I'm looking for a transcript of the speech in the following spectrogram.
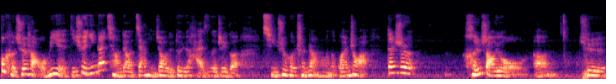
不可缺少，我们也的确应该强调家庭教育对于孩子的这个情绪和成长上的关照啊。但是很少有呃去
